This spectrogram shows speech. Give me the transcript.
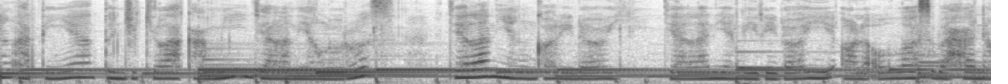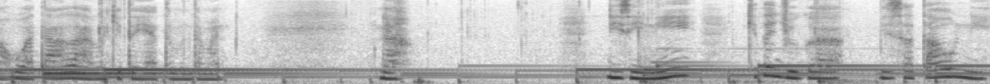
yang artinya tunjukilah kami jalan yang lurus, jalan yang koridoi, jalan yang diridhoi oleh Allah Subhanahu wa taala begitu ya, teman-teman. Nah, di sini kita juga bisa tahu nih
